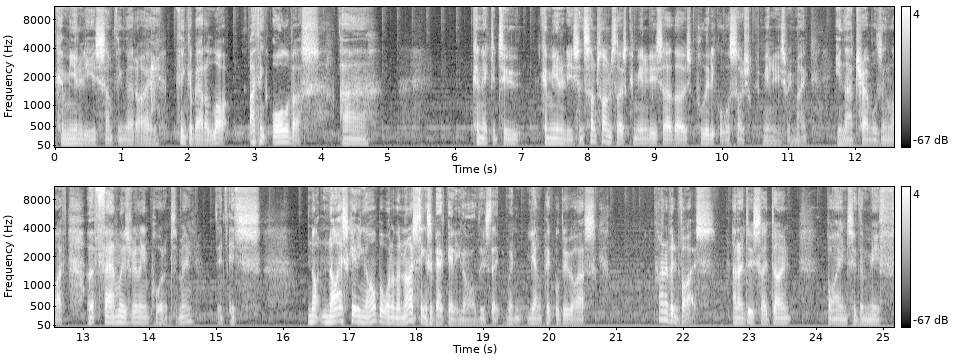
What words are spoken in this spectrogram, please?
community is something that I think about a lot. I think all of us are connected to communities, and sometimes those communities are those political or social communities we make in our travels in life. But family is really important to me. It, it's not nice getting old, but one of the nice things about getting old is that when young people do ask kind of advice, and I do say don't buy into the myth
